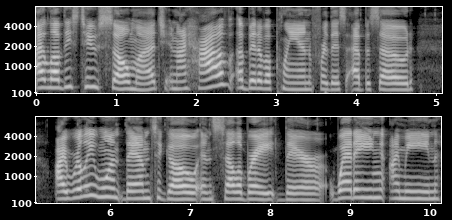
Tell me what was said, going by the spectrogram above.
I love these two so much and I have a bit of a plan for this episode I really want them to go and celebrate their wedding. I mean,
